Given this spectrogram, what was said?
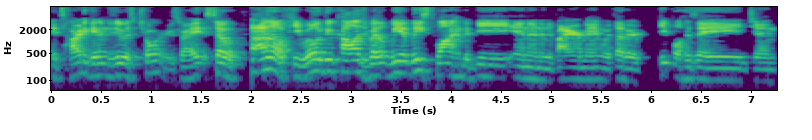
It's hard to get him to do his chores, right? So I don't know if he will do college, but we at least want him to be in an environment with other people his age. And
